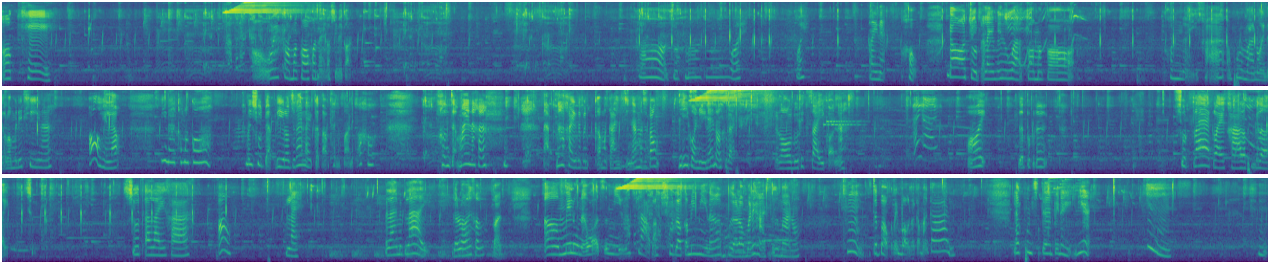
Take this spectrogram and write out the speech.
โอเค โอ้ยกอมากอคนไหนเราเขียนไว้ก่อนก็จุดมาด้วยโอ้ยอะไรเนี่ยโหดอจุดอะไรไม่รู้อะกอมากอ คนไหนคะเอาพูดมาหน่อยเดี๋ยวเราไม่ได้ทีนะอ๋อเห็นแล้ว นี่นะกอมากอทำไมชุดแบบดีเราจะได้อะไรกระตอบแทนหรือเปล่าเนี่ยโอ้โหคงจะไม่นะคะแต่ถ้าใครจะเป็นกรรมการจริงๆนะมันจะต้องดีกว่านี้แน่นอนคือแบบเราดูที่ใจก่อนนะโอ้ยเดือดปุ๊บเลยชุดแรกเลยค่ะเราพิมพ์ไปเลย ชุดอะไรคะอ้าวเป็นไรเป็นไรไม่เป็นไรเดี๋ยวรอให้เขาก่อนเออไม่รู้นะว่าจะมีหรือเปล่าบางชุดเราก็ไม่มีนะเผื่อเราไม่ได้หาซื้อมาเนาะฮึจะบอกก็ไม่บอกนะกรรมการ แล้วคุณจะเดินไปไหนเนี่ยอืมอืม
